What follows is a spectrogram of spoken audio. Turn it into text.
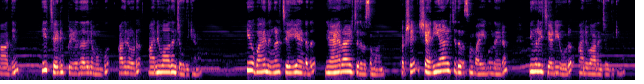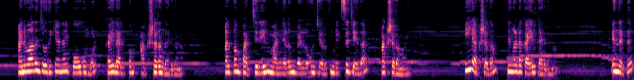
ആദ്യം ഈ ചെടി പിഴുന്നതിന് മുമ്പ് അതിനോട് അനുവാദം ചോദിക്കണം. ഈ ഉപായം നിങ്ങൾ ചെയ്യേണ്ടത് ഞായറാഴ്ച ദിവസമാണ്. പക്ഷേ ശനിയാഴ്ച ദിവസം വൈകുന്നേരം നിങ്ങൾ ഈ ചെടിയോട് അനുവാദം ചോദിക്കണം. അനുവാദം ചോദിക്കാനായി പോകുമ്പോൾ കയ്യിൽ അല്പം അക്ഷതം കരുതണം. അല്പം പച്ചരിയിൽ മഞ്ഞളും വെള്ളവും ചേർത്ത് മിക്സ് ചെയ്താൽ അക്ഷതമായി. ഈ അക്ഷതം നിങ്ങളുടെ കയ്യിൽ കരുതണം. എന്നിട്ട്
